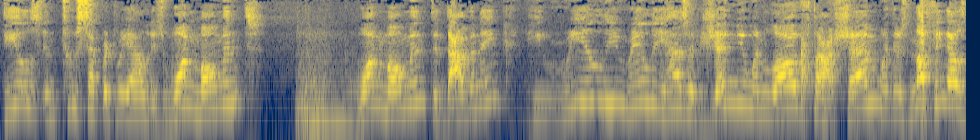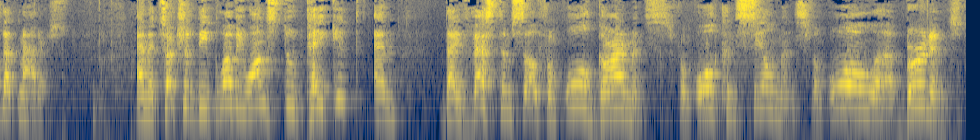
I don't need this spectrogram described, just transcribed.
deals in two separate realities. One moment, one moment in davening, he really, really has a genuine love to Hashem where there's nothing else that matters. And it's such a deep love, he wants to take it and divest himself from all garments, from all concealments, from all uh, burdens,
